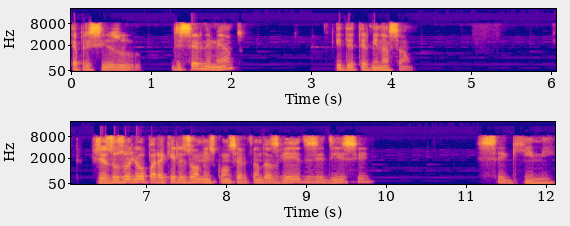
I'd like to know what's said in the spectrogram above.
É preciso discernimento e determinação. Jesus olhou para aqueles homens consertando as redes e disse: Segui-me,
